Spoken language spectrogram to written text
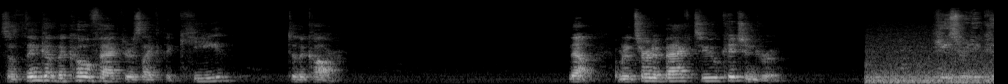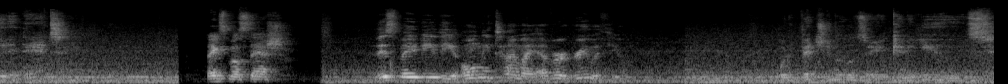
So think of the cofactors like the key to the car. Now, I'm going to turn it back to Kitchen Drew. He's really good at that. Thanks, Mustache. This may be the only time I ever agree with you. What vegetables are you gonna use?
